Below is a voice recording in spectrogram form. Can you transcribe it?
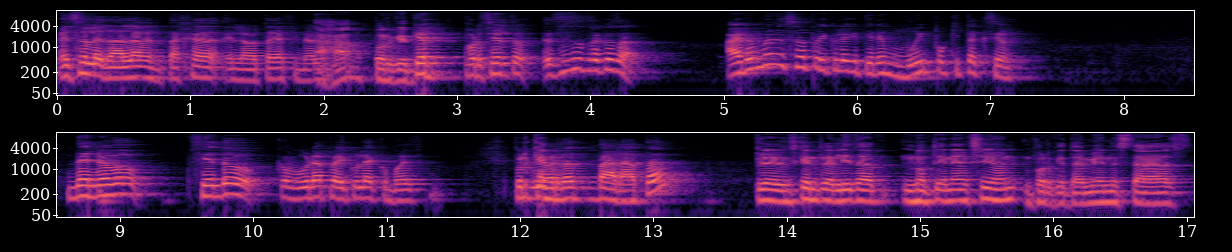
eso le da la ventaja en la batalla final. Ajá, porque... Que, por cierto, esa es otra cosa. Iron Man es una película que tiene muy poquita acción. De nuevo, siendo como una película como es, porque la verdad, barata. Pero es que en realidad no tiene acción porque también estás,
